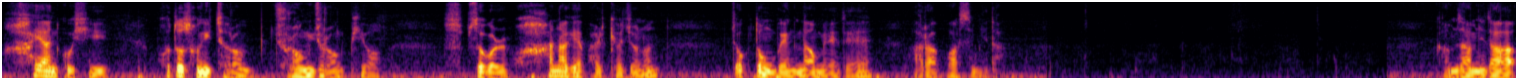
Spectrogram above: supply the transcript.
하얀 꽃이 포도송이처럼 주렁주렁 피어 숲속을 환하게 밝혀주는 쪽동백나무에 대해 알아보았습니다. 감사합니다.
